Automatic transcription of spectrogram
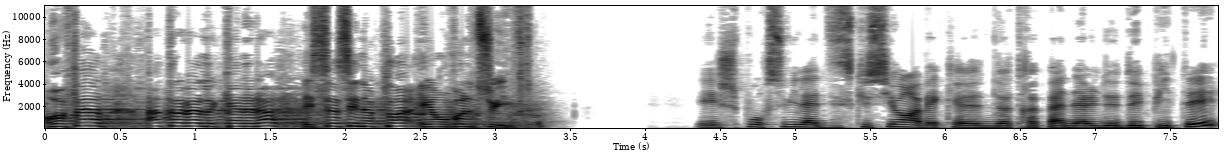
on va le faire à travers le Canada et ça c'est notre plan et on va le suivre. Et je poursuis la discussion avec euh, notre panel de députés.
